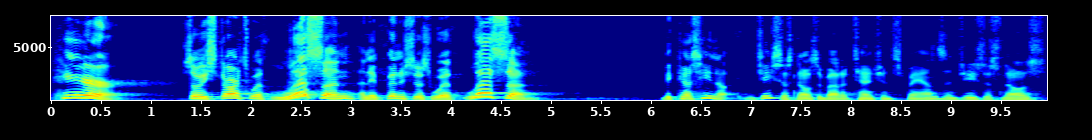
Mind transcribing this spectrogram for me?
hear. So he starts with listen and he finishes with listen. Because he know, Jesus knows about attention spans and Jesus knows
